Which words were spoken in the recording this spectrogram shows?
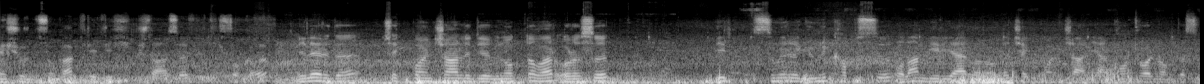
Meşhur bir sokak Friedrichstrasse, Friedrich Sokağı. İleride Checkpoint Charlie diye bir nokta var. Orası bir sınır ve gümrük kapısı olan bir yer var orada. Checkpoint Charlie yani kontrol noktası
